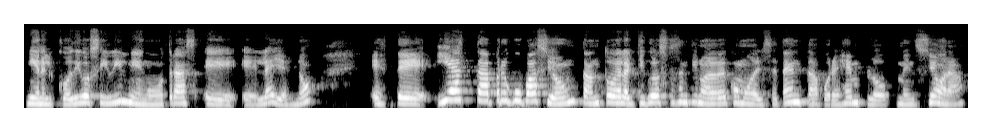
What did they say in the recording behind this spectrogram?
ni en el Código Civil ni en otras eh, eh, leyes, ¿no? Este, y esta preocupación, tanto del artículo 69 como del 70, por ejemplo, menciona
